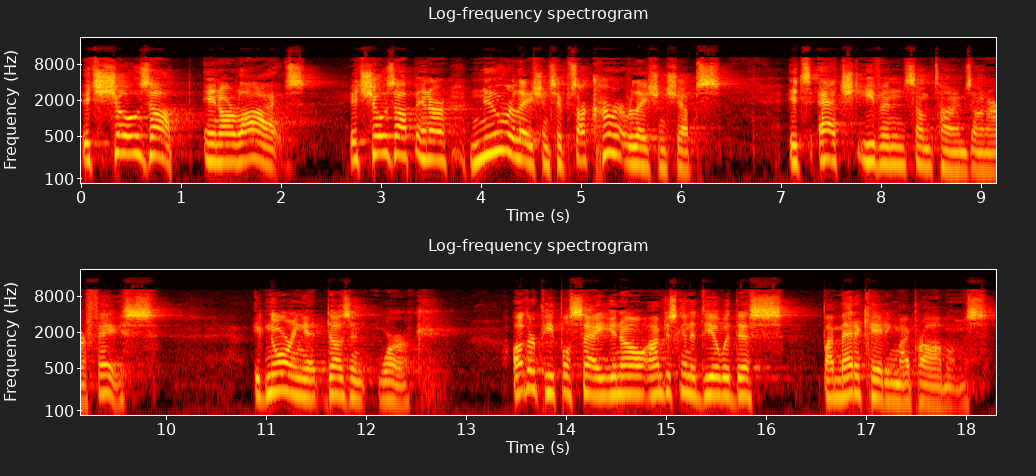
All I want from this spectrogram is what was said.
It shows up in our lives. It shows up in our new relationships, our current relationships. It's etched even sometimes on our face. Ignoring it doesn't work. Other people say, you know, I'm just going to deal with this by medicating my problems.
